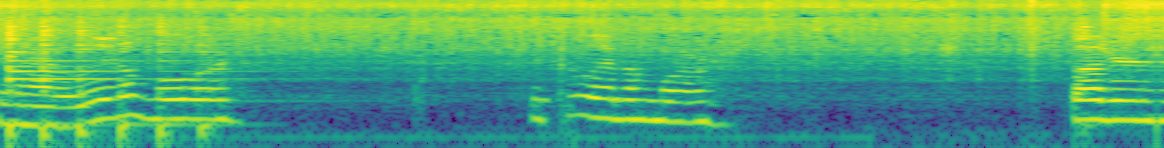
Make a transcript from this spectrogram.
Gonna add a little more, just a little more butter.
